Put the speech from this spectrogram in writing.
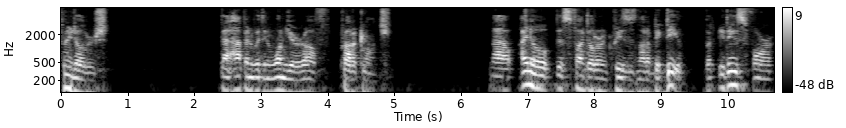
$20. That happened within one year of product launch. Now, I know this $5 increase is not a big deal, but it is for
